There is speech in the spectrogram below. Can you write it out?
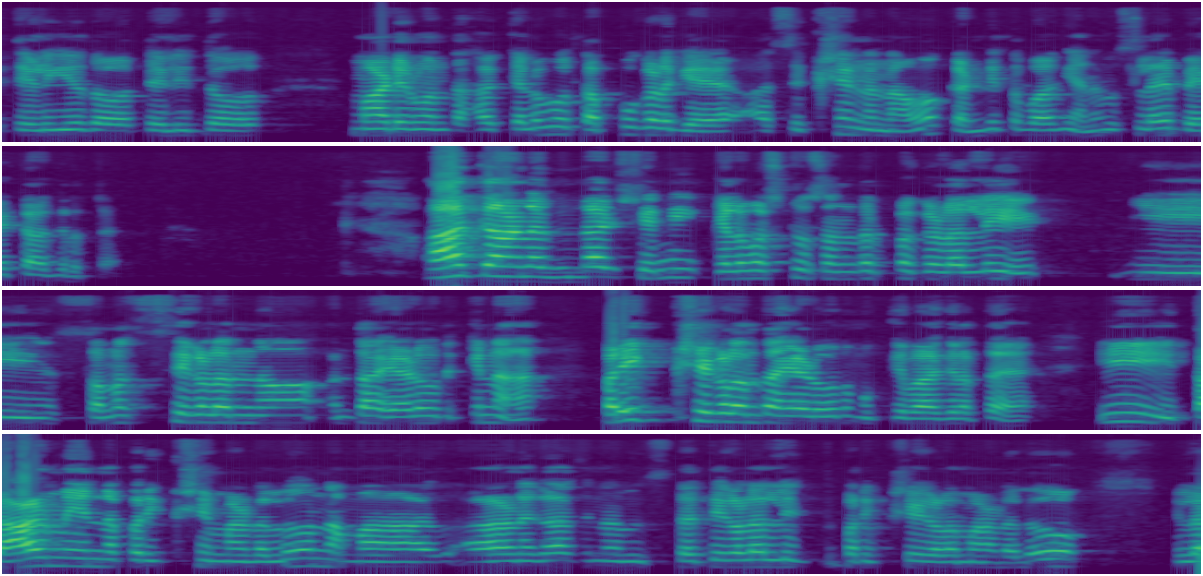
ತಿಳಿಯೋದೋ ತಿಳಿದೋ ಮಾಡಿರುವಂತಹ ಕೆಲವು ತಪ್ಪುಗಳಿಗೆ ಆ ಶಿಕ್ಷೆನ ನಾವು ಖಂಡಿತವಾಗಿ ಅನುಭವಿಸಲೇಬೇಕಾಗಿರುತ್ತೆ. ಆ ಕಾರಣದಿಂದ ಶನಿ ಕೆಲವಷ್ಟು ಸಂದರ್ಭಗಳಲ್ಲಿ ಈ ಸಮಸ್ಯೆಗಳನ್ನು ಅಂತ ಹೇಳೋದಕ್ಕಿಂತ ಪರೀಕ್ಷೆಗಳು ಅಂತ ಹೇಳುವುದು ಮುಖ್ಯವಾಗಿರುತ್ತೆ. ಈ ತಾಳ್ಮೆಯನ್ನ ಪರೀಕ್ಷೆ ಮಾಡಲು, ನಮ್ಮ ಹಣಕಾಸಿನ ಸ್ಥಿತಿಗಳಲ್ಲಿ ಪರೀಕ್ಷೆಗಳು ಮಾಡಲು, ಇಲ್ಲ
